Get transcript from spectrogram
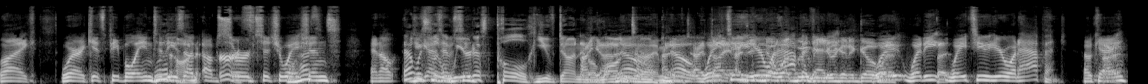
Like where it gets people into What these absurd earth? situations. And uh, That you was the ever seen- weirdest pull you've done in I a long no, time. No, I wait till I you didn't hear what what happened. movie you were Eddie. gonna go wait, with, wait, but- wait till you hear what happened. Okay, All right,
